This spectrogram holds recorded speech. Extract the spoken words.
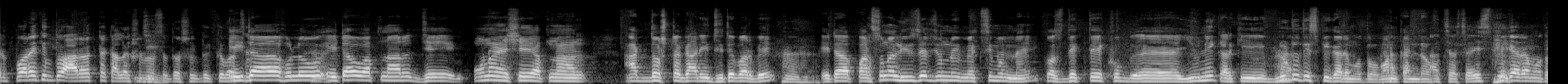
এরপরে কিন্তু আরও একটা কালেকশন আছে দর্শক দেখতে পাচ্ছেন। এইটা হলো এটাও আপনার যে অনায়াসে আপনার আট দশটা গাড়ি ধুতে পারবে। হ্যাঁ, এটা পার্সোনাল ইউজের জন্যই ম্যাক্সিমাম নেয় কজ দেখতে খুব ইউনিক আর কি ব্লুটুথ স্পিকারের মতো ওয়ান কাইন্ড অফ আচ্ছা আচ্ছা স্পিকারের মতো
